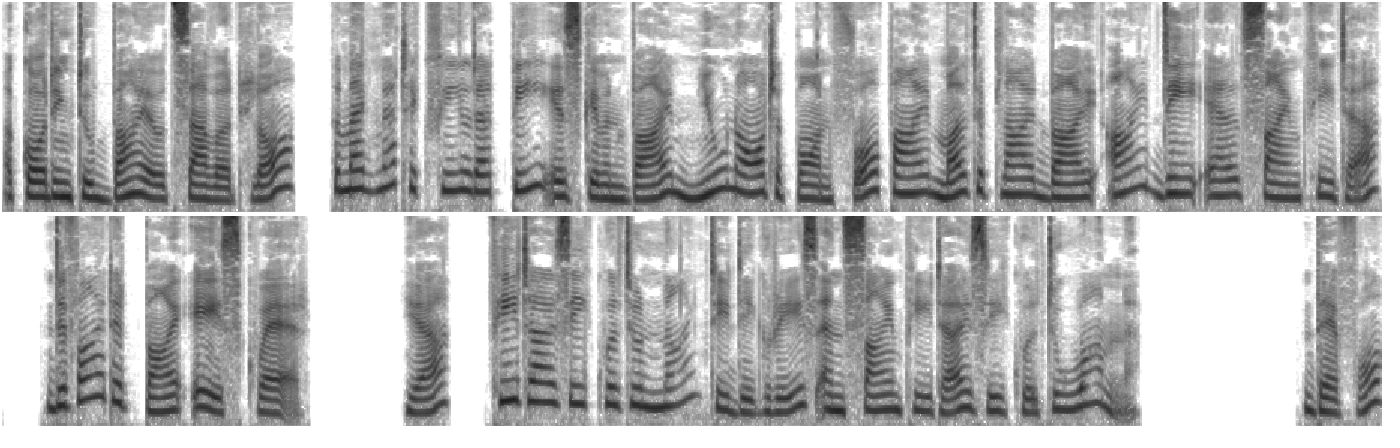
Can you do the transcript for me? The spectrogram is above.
According to Biot-Savart law, the magnetic field at P is given by mu naught upon 4 pi multiplied by I dl sine theta divided by a square. Here, theta is equal to 90 degrees and sine theta is equal to 1. Therefore,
